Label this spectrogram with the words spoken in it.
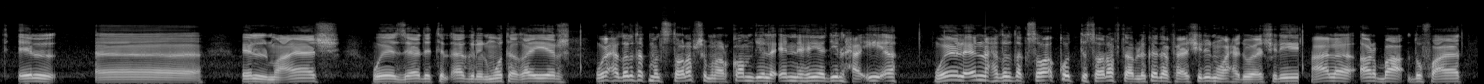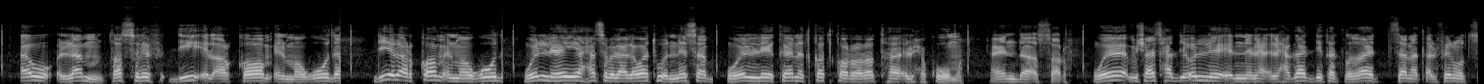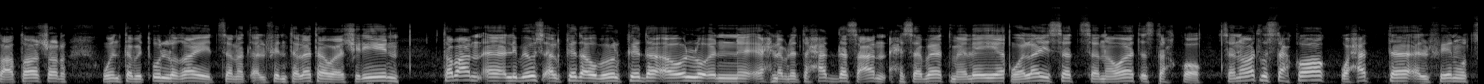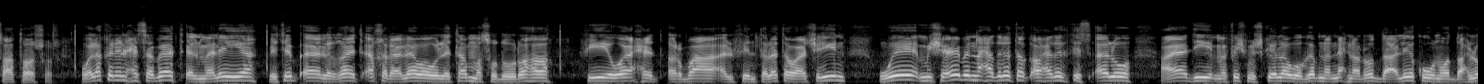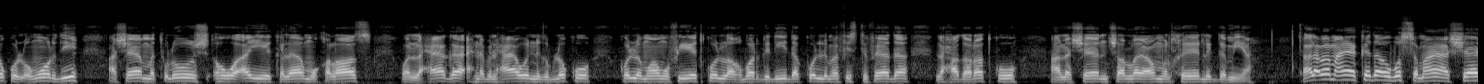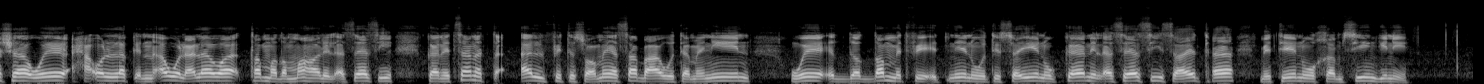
آه، المعاش وزيادة الأجر المتغير. وحضرتك ما تستغربش من الأرقام دي لأن هي دي الحقيقة. ولأن حضرتك سواء كنت صرفت قبل كده في 2021 على أربع دفعات أو لم تصرف دي الأرقام الموجودة. دي الأرقام الموجودة واللي هي حسب العلاوات والنسب واللي كانت قد قررتها الحكومة عند الصرف. ومش عايز حد يقول لي إن الح- الحاجات دي كانت لغاية سنة 2019 وأنت بتقول لغاية سنة 2023 طبعا آه، اللي بيسأل كده أو بيقول كده أقول له إن إحنا بنتحدث عن حسابات مالية وليست سنوات استحقاق. سنوات الاستحقاق وحتى 2019 ولكن الحسابات المالية بتبقى لغاية آخر علاوة واللي تم صدورها في واحد أربعة ألفين تلاتة وعشرين ومش عيب إن حضرتك أو حضرتك تسأله. عادي مفيش مشكلة وجبنا إن إحنا نرد عليكم ونوضح لكم الأمور دي عشان ما تقولوش هو أي كلام وخلاص ولا حاجة. إحنا بنحاول نجيب لكم كل ما هو مفيد كل أخبار جديدة كل ما فيه استفادة لحضراتكم علشان إن شاء الله يعم الخير للجميع. تعالى بقى معايا كده وبص معايا على الشاشة وهقول لك إن أول علاوة تم ضمها للأساسي كانت سنة 1987 واتضمت في 92 وكان الأساسي ساعتها 250 جنيه.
